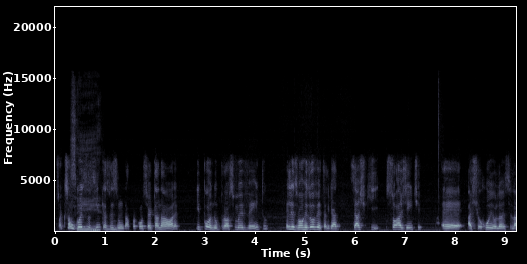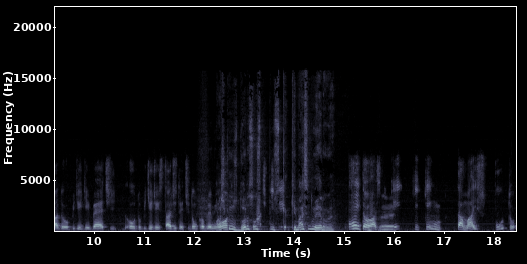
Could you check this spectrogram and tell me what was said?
Só que são Sim. coisas assim que às vezes não dá para consertar na hora. E, pô, no próximo evento eles vão resolver, tá ligado? Você acha que só a gente é, achou ruim o lance lá do BJJ Bet ou do BJJ Star de ter tido um problema em Acho outro? que os donos são os que, que mais se doeram, né? É, então, eu acho é. que, quem, que quem tá mais puto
